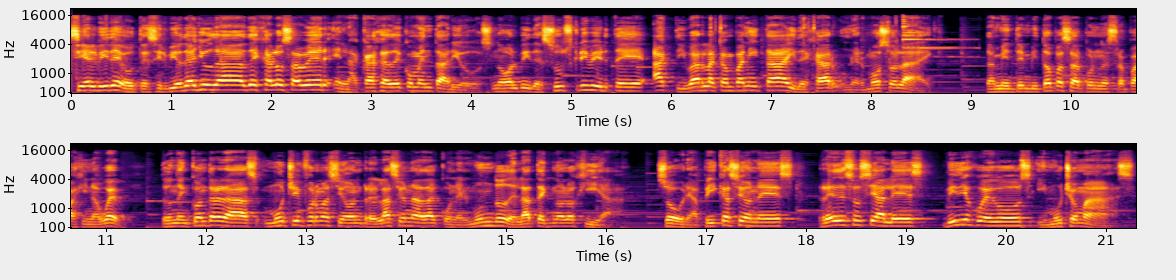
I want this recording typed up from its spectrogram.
Si el video te sirvió de ayuda, déjalo saber en la caja de comentarios. No olvides suscribirte, activar la campanita y dejar un hermoso like. También te invito a pasar por nuestra página web, donde encontrarás mucha información relacionada con el mundo de la tecnología, sobre aplicaciones, redes sociales, videojuegos y mucho más.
